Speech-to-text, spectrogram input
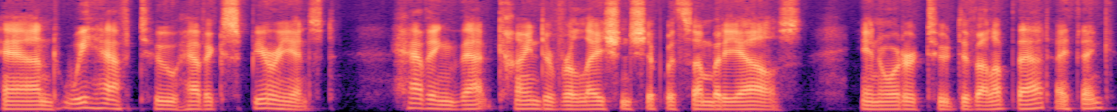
And we have to have experienced having that kind of relationship with somebody else in order to develop that, I think.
